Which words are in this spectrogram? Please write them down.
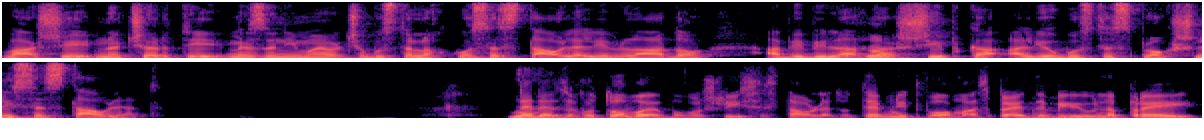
vaši načrti me zanimajo, če boste lahko sestavljali vlado, a bi bila ta šipka ali jo boste sploh šli sestavljati. Ne, ne, zagotovo jo bomo šli sestavljati, o tem ni dvoma. Sprej, da bi mhm. vnaprej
